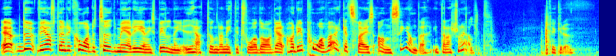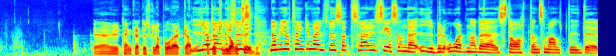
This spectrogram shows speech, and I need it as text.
Eh, du, vi har haft en rekordtid med regeringsbildning i 192 dagar. Har det påverkat Sveriges anseende internationellt? Tycker du? Eh, hur tänker du att det skulle ha påverkat ja, att det tog lång tid? Nej, men jag tänker möjligtvis att Sverige ses som den där überordnade staten som alltid eh,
